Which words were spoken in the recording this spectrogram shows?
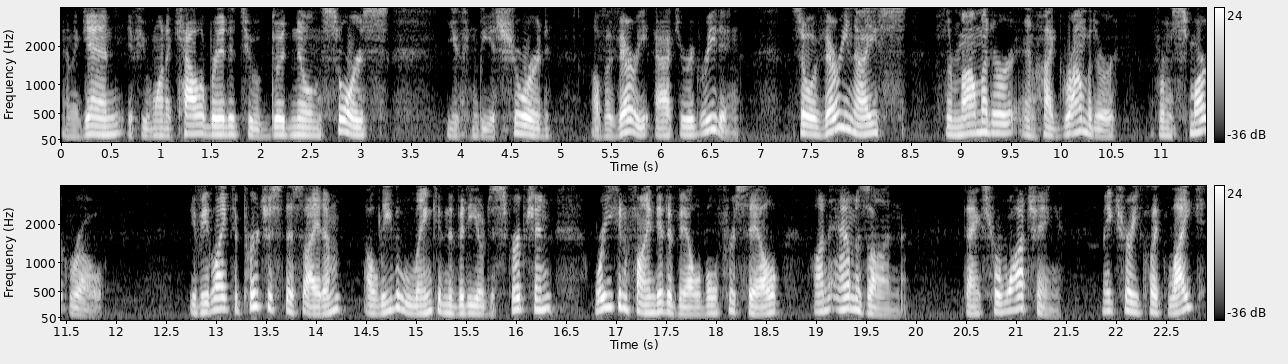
And again, if you want to calibrate it to a good known source, you can be assured of a very accurate reading. So a very nice thermometer, and hygrometer from SMARTRO. If you'd like to purchase this item, I'll leave a link in the video description where you can find it available for sale on Amazon. Thanks for watching. Make sure you click like,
